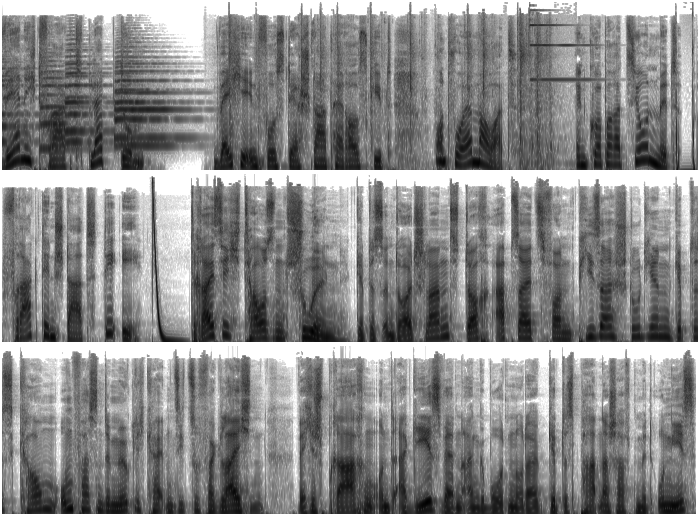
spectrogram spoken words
Wer nicht fragt, bleibt dumm. Welche Infos der Staat herausgibt und wo er mauert. In Kooperation mit fragdenstaat.de. 30.000 Schulen gibt es in Deutschland, doch abseits von PISA-Studien gibt es kaum umfassende Möglichkeiten, sie zu vergleichen. Welche Sprachen und AGs werden angeboten oder gibt es Partnerschaften mit Unis?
